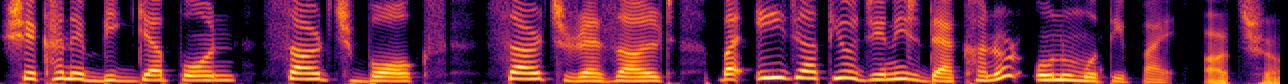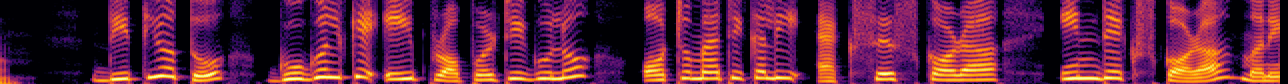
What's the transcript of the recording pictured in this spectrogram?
সেখানে বিজ্ঞাপন সার্চ বক্স সার্চ রেজাল্ট বা এই জাতীয় জিনিস দেখানোর অনুমতি পায়। আচ্ছা। দ্বিতীয়ত গুগলকে এই প্রপার্টিগুলো অটোম্যাটিক্যালি অ্যাক্সেস করা ইন্ডেক্স করা মানে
